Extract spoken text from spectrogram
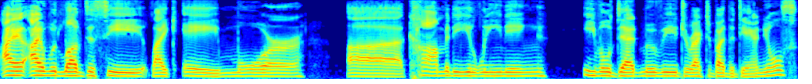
I I would love to see like a more uh comedy leaning Evil Dead movie directed by the Daniels.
